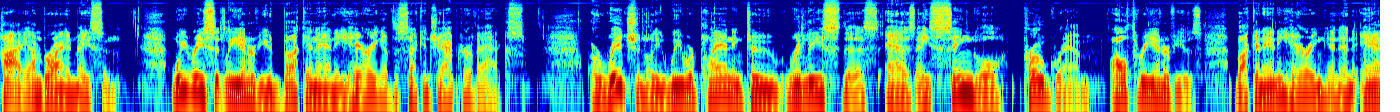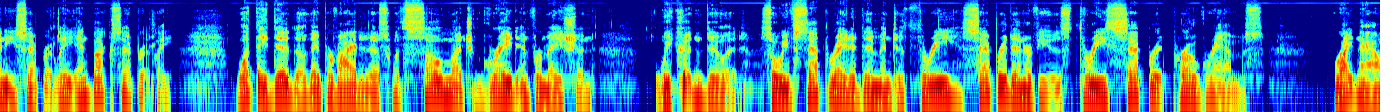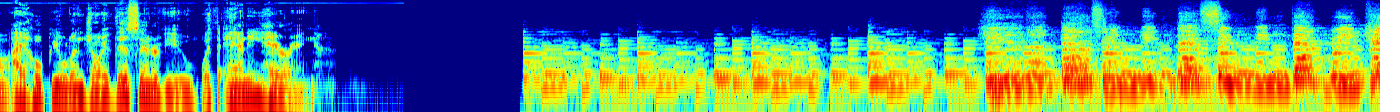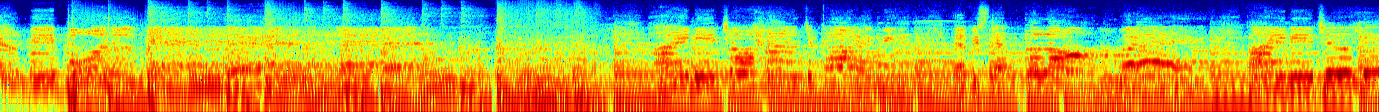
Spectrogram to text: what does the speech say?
Hi, I'm Brian Mason. We recently interviewed Buck and Annie Herring of the second chapter of Acts. Originally, we were planning to release this as a single program, all three interviews Buck and Annie Herring, and then Annie separately and Buck separately. What they did, though, they provided us with so much great information, we couldn't do it. So we've separated them into three separate interviews, three separate programs. Right now, I hope you will enjoy this interview with Annie Herring. Every step along the way. I need you here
